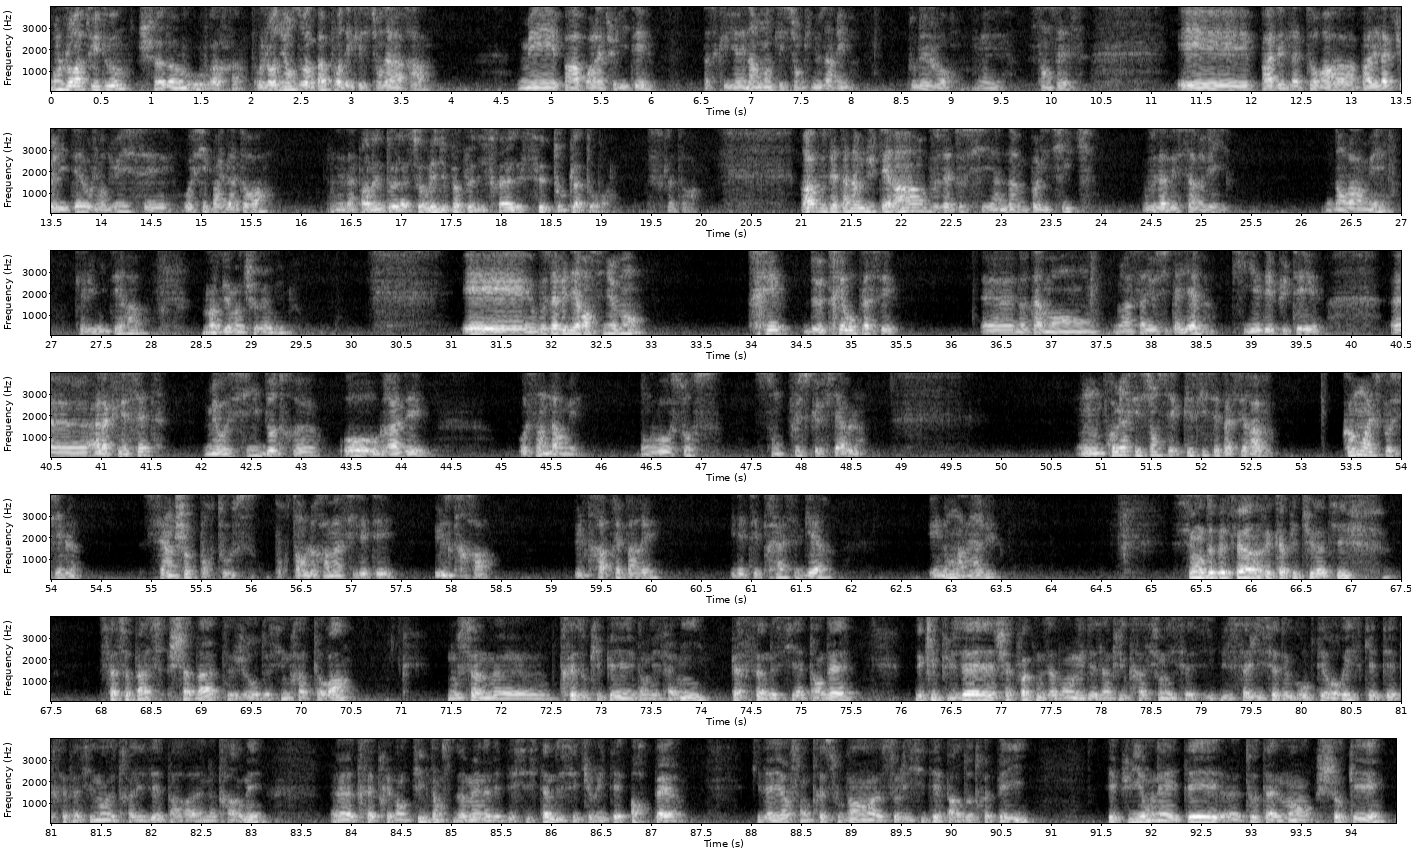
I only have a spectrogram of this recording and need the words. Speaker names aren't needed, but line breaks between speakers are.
Bonjour à tous et tout.
Shalom Uvracha.
Aujourd'hui, on se voit pas pour des questions d'Alaha, mais par rapport à l'actualité, parce qu'il y a énormément de questions qui nous arrivent tous les jours, mais sans cesse. Et parler de la Torah, parler de l'actualité aujourd'hui, c'est aussi parler de la Torah?
On est d'accord? Parler de la survie du peuple d'Israël, c'est toute la Torah.
C'est toute la Torah. Rav, vous êtes un homme du terrain, vous êtes aussi un homme politique. Vous avez servi dans l'armée. Quelle unité, Rav?
Margemot
Et vous avez des renseignements de très haut placés, euh, notamment grâce à Yossi Tayeb, qui est député euh, à la Knesset, mais aussi d'autres euh, hauts gradés au sein de l'armée. Donc vos sources sont plus que fiables. Mon première question, c'est qu'est-ce qui s'est passé, Rav? Comment est-ce possible? C'est un choc pour tous. Pourtant, le Hamas, il était ultra, ultra préparé. Il était prêt à cette guerre. Et nous, on n'a rien vu.
Si on devait faire un récapitulatif, ça se passe Shabbat, jour de Simchat Torah. Nous sommes euh, très occupés dans les familles. Personne ne s'y attendait. Et qui plus est, chaque fois que nous avons eu des infiltrations, il s'agissait de groupes terroristes qui étaient très facilement neutralisés par euh, notre armée, euh, très préventifs dans ce domaine, avec des systèmes de sécurité hors pair, qui d'ailleurs sont très souvent euh, sollicités par d'autres pays. Et puis on a été totalement choqués,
